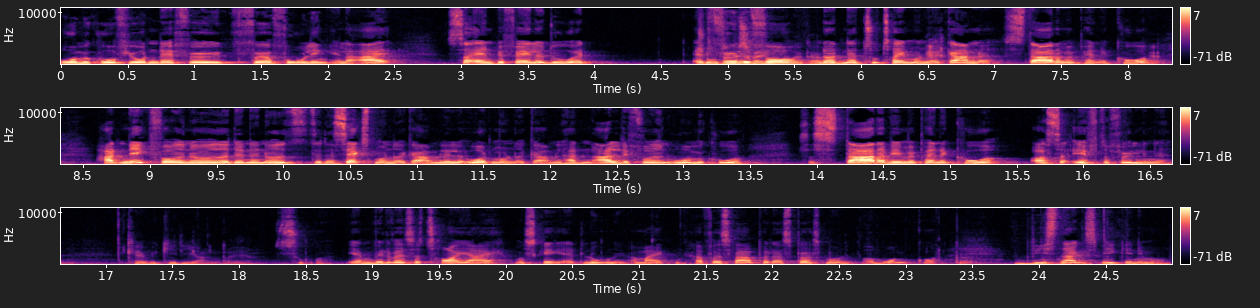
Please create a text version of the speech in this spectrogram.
ormekur 14 dage før, før foling eller ej, så anbefaler du, at, at følget får, når den er 2-3 måneder ja. gammel, starter med panakur. Ja. Har den ikke fået noget, og den er, noget, den er 6 måneder gammel eller 8 måneder gammel, har den aldrig fået en ormekur, så starter vi med panakur, og så efterfølgende kan vi give de andre, ja. Super. Jamen ved du hvad, så tror jeg måske, at Lone og Maiken har fået svar på deres spørgsmål om ormekur. Vi snakkes ved igen i morgen.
